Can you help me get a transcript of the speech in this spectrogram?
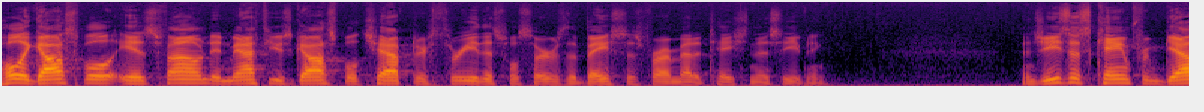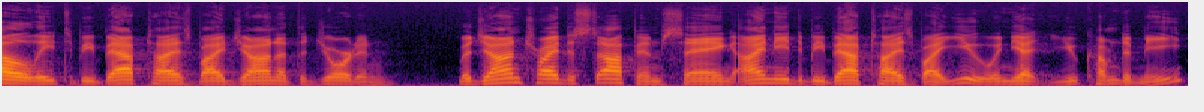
Holy Gospel is found in Matthew's Gospel, chapter 3. This will serve as the basis for our meditation this evening. And Jesus came from Galilee to be baptized by John at the Jordan. But John tried to stop him, saying, I need to be baptized by you, and yet you come to me?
